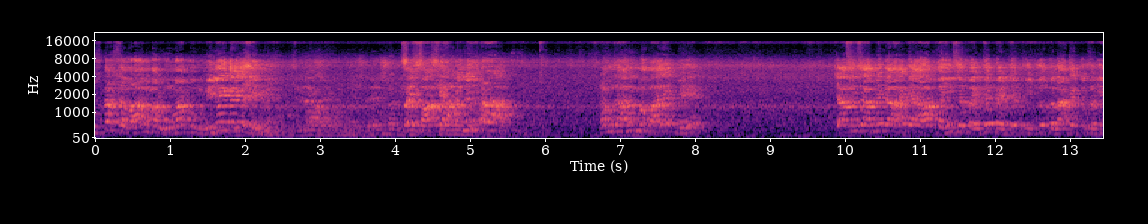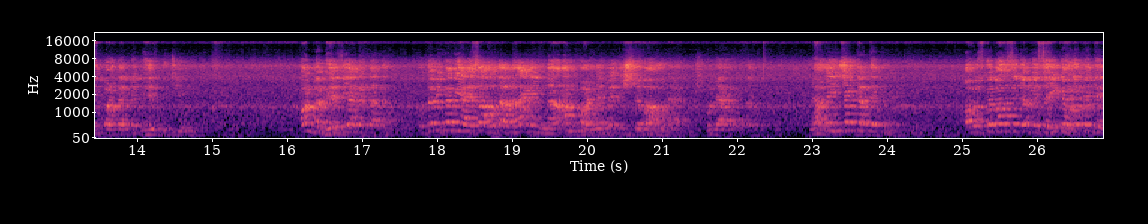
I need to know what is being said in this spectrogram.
उसका सवाब मरहुमा को मिलेगा या नहीं? भाई फातिहा तो नहीं पढ़ा। रमज़ान मुबारक में जाफी साहब ने कहा कि आप वहीं से बैठे बैठे वीडियो बना करके मरीज़ पढ़ करके भेज दीजिए। और मैं भेज दिया करता था। तो कभी कभी ऐसा होता था कि नाम पढ़ने में इश्तबा हो जाए हो जाए। लिहाजा ये चेक करते थे। और उसके बाद से जब ये सही कर लेते थे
